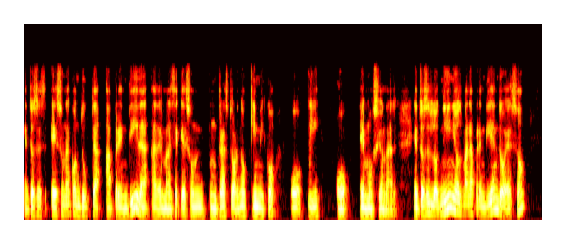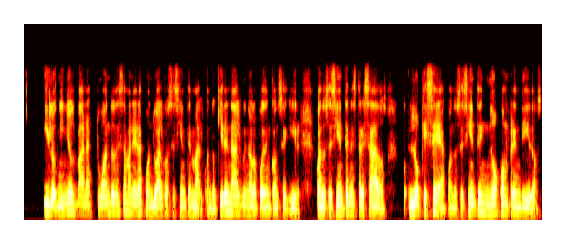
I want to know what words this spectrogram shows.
Entonces, es una conducta aprendida, además de que es un, trastorno químico o y o emocional. Entonces, los niños van aprendiendo eso y los niños van actuando de esa manera cuando algo se siente mal, cuando quieren algo y no lo pueden conseguir, cuando se sienten estresados, lo que sea, cuando se sienten no comprendidos,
